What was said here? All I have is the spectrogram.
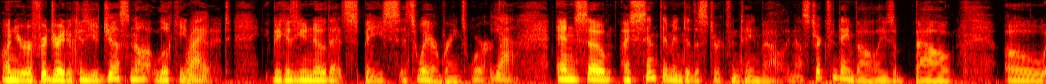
on your refrigerator because you're just not looking right. at it. because you know that space. It's the way our brains work. Yeah. And so I sent them into the Sterkfontein Valley. Now, Sterkfontein Valley is about, oh,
